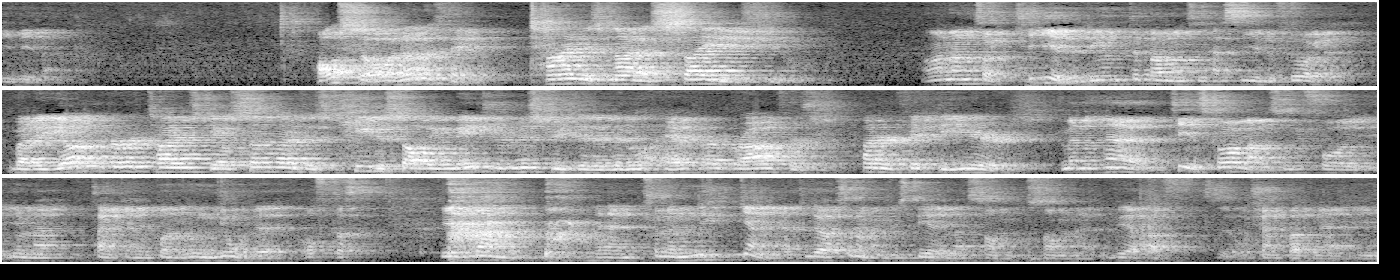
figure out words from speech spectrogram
i Bibeln. Also, another thing, time is not a side issue, en annan sak, tid, det är inte bara någon sån här sidofråga. but a young Earth timescale sometimes is key to solving major mysteries that have been around for 150 years. Men den här tidsskalan som vi får i och med tanken på en ung jord är oftast ibland eh, som en nyckeln i att lösa de här mysterierna som, som vi har haft och kämpat med i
